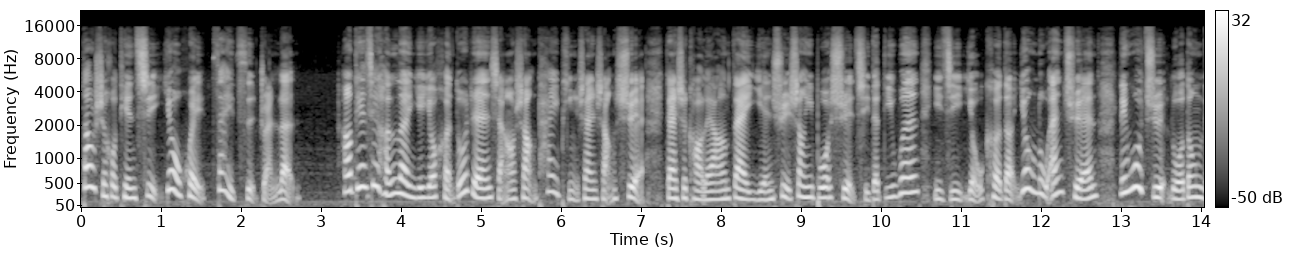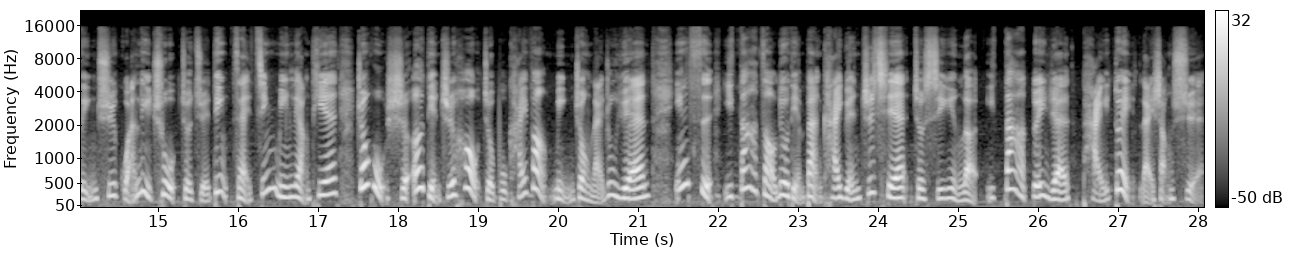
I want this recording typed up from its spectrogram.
到时候天气又会再次转冷。好，天气很冷，也有很多人想要上太平山赏雪，但是考量在延续上一波雪期的低温以及游客的用路安全，林务局罗东林区管理处就决定在今明两天中午十二点之后就不开放民众来入园，因此一大早六点半开园之前就吸引了一大堆人排队来赏雪。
